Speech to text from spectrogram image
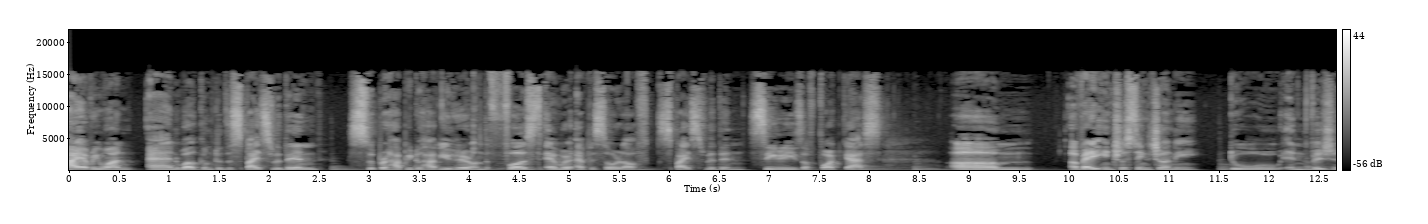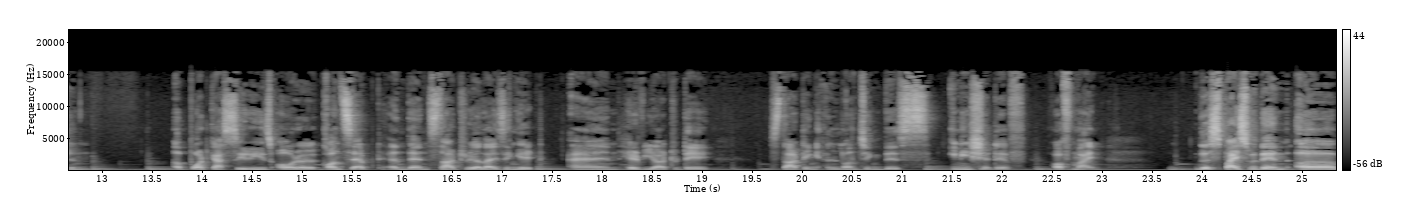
Hi, everyone, and welcome to the Spice Within. Super happy to have you here on the first ever episode of Spice Within series of podcasts. Um, a very interesting journey to envision a podcast series or a concept and then start realizing it. And here we are today, starting and launching this initiative of mine. The Spice Within, a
